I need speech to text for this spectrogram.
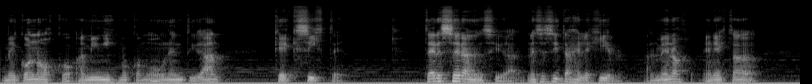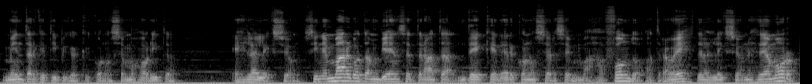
Me conozco a mí mismo como una entidad que existe, Tercera densidad. Necesitas elegir, al menos en esta mente arquetípica que conocemos ahorita, es la elección. Sin embargo, también se trata de querer conocerse más a fondo a través de las lecciones de amor.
